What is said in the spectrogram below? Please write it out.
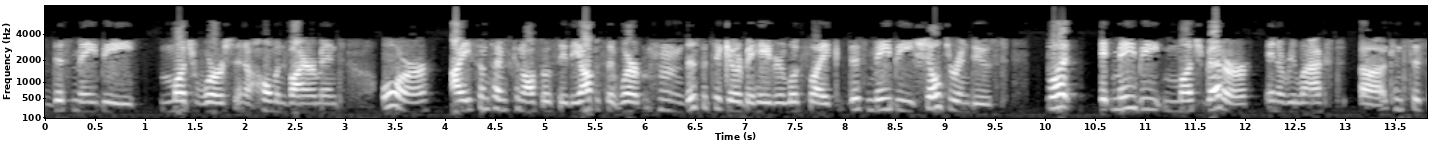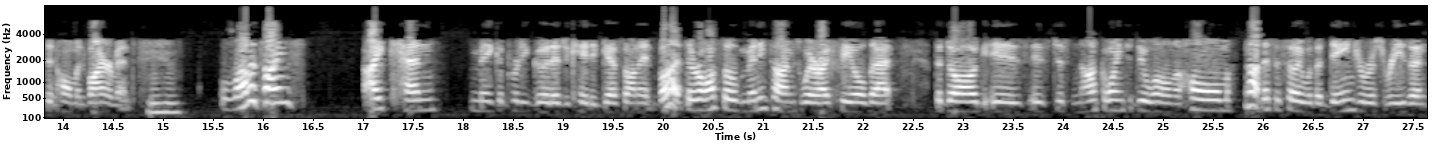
This may be much worse in a home environment, or I sometimes can also see the opposite, where hmm, this particular behavior looks like this may be shelter induced, but it may be much better in a relaxed, uh, consistent home environment. hmm A lot of times, I can make a pretty good educated guess on it, but there are also many times where I feel that the dog is is just not going to do well in a home, not necessarily with a dangerous reason,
